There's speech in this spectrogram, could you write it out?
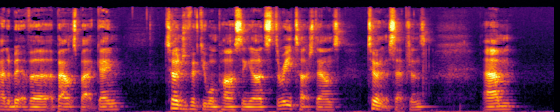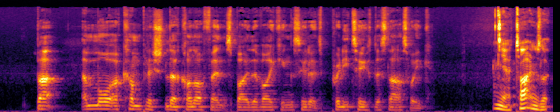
had a bit of a, a bounce back game. 251 passing yards, three touchdowns, two interceptions. Um, but a more accomplished look on offense by the Vikings, who looked pretty toothless last week. Yeah, Titans look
